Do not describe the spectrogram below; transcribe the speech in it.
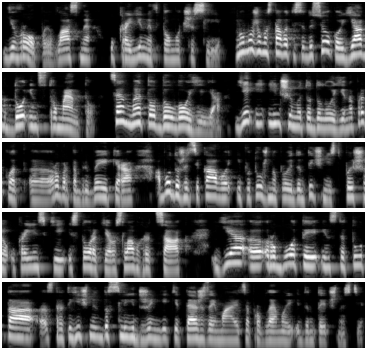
Європи, власне, України в тому числі. Ми можемо ставитися до цього як до інструменту. Це методологія. Є і інші методології, наприклад, е, Роберта Брюбейкера, або дуже цікаво і потужно про ідентичність пише український історик Ярослав Грицак. Є е, роботи інститута стратегічних досліджень, які теж займаються проблемою ідентичності.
